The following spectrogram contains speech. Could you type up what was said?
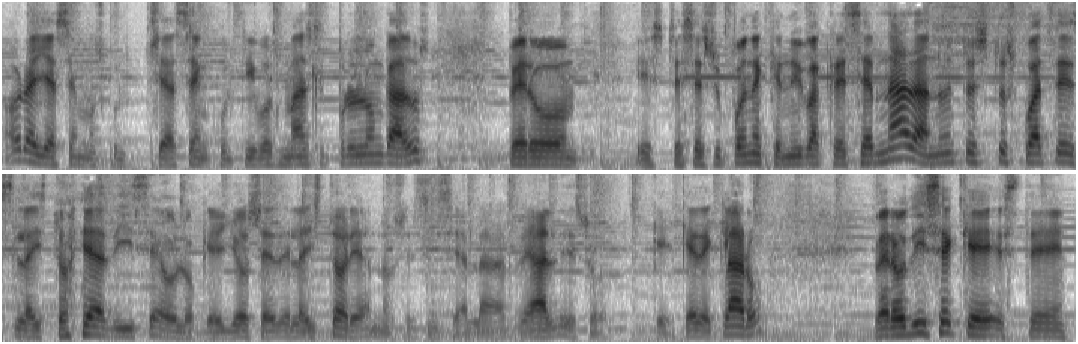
ahora ya se hacen cultivos más prolongados, pero este, se supone que no iba a crecer nada, ¿no? Entonces estos cuates, la historia dice, o lo que yo sé de la historia, no sé si sea la real, eso que quede claro, pero dice que este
